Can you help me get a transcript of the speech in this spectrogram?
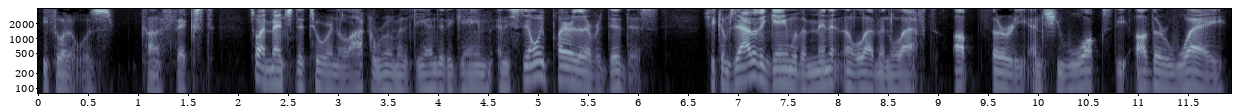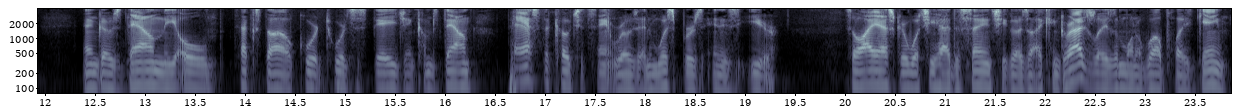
He thought it was kind of fixed. So I mentioned it to her in the locker room and at the end of the game, and it's the only player that ever did this. She comes out of the game with a minute and 11 left, up 30, and she walks the other way and goes down the old textile court towards the stage and comes down past the coach at St. Rose and whispers in his ear. So I asked her what she had to say, and she goes, I congratulated him on a well played game.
